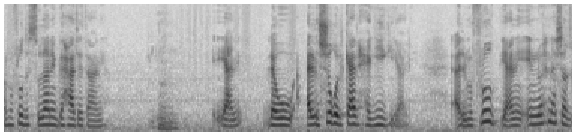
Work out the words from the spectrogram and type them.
المفروض السودان يبقى حاجة ثانية يعني لو الشغل كان حقيقي يعني. المفروض يعني إنه إحنا شغ...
